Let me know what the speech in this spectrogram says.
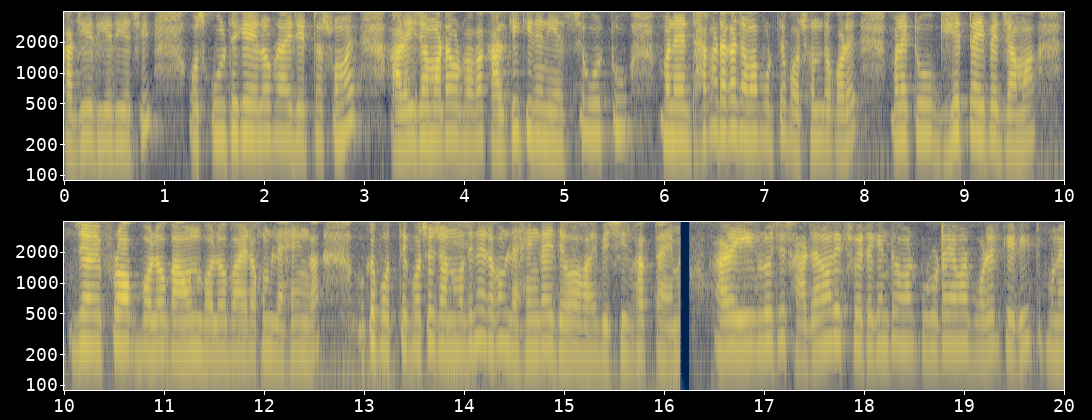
সাজিয়ে দিয়ে দিয়েছি। ও স্কুল থেকে এলো প্রায় দেড়টার সময়। আর এই জামাটা ওর বাবা কালকেই কিনে নিয়ে এসছে। ও একটু মানে ঢাকা ঢাকা জামা পরতে পছন্দ করে। মানে একটু ঘের টাইপের জামা। যে ফ্রক বলো গাউন বলো বা এরকম লেহেঙ্গা। ওকে প্রত্যেক বছর জন্মদিনে এরকম লেহেঙ্গাই দেওয়া হয় বেশিরভাগ টাইমে আর এইগুলো যে সাজানো দেখছ, এটা কিন্তু আমার পুরোটাই আমার বরের ক্রেডিট মানে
